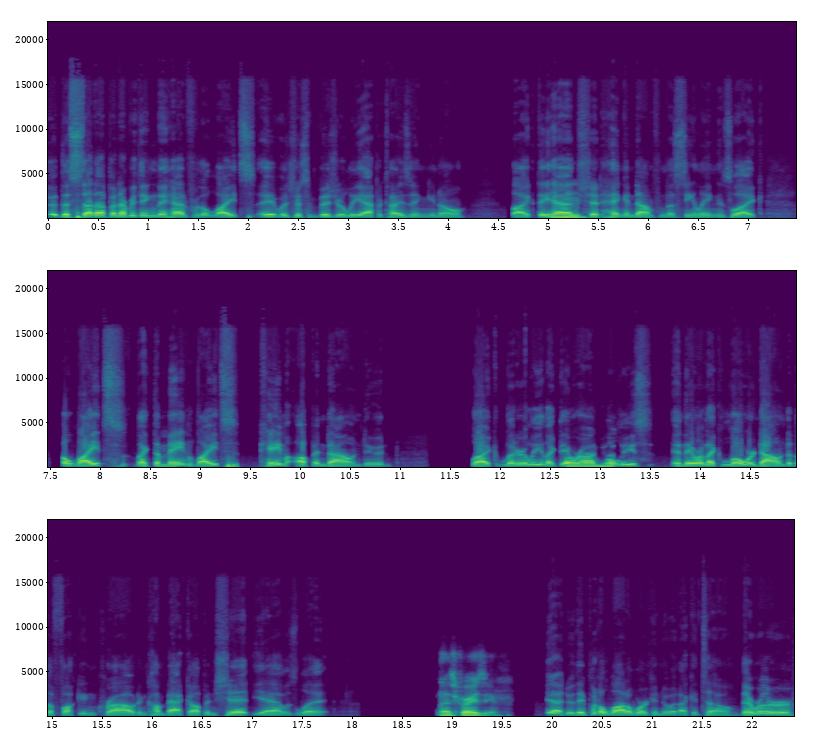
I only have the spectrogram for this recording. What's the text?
The- setup and everything they had for the lights, it was just visually appetizing, you know. Like they had Mhm. shit hanging down from the ceilings, like the lights, like the main lights came up and down, dude. Like literally, like they Oh, were on pulleys and they were like lower down to the fucking crowd and come back up and shit. Yeah, it was lit. That's crazy. Yeah, dude, they put a lot of work into it. I could tell. There were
